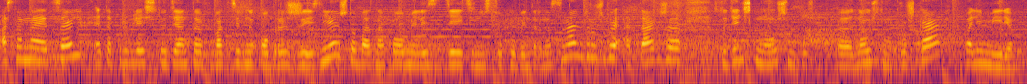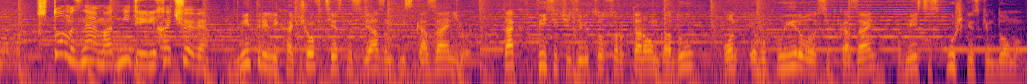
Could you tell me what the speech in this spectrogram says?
Основная цель – это привлечь студентов в активный образ жизни, чтобы ознакомились с деятельностью Клуба интернациональной дружбы, а также студенческим научным, э, научного кружка «Полимире». Что мы знаем о Дмитрии Лихачеве? Дмитрий Лихачев тесно связан и с Казанью. Так, в 1942 году он эвакуировался в Казань вместе с Пушкинским домом.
